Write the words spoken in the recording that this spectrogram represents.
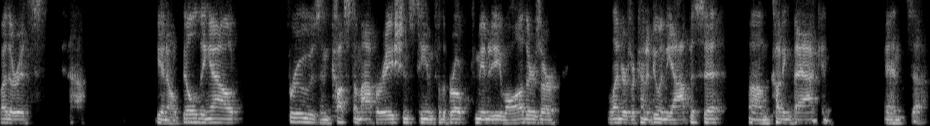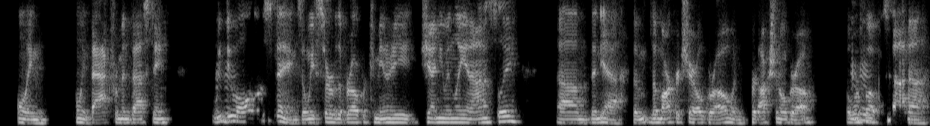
whether it's you know building out crews and custom operations team for the broker community while others are lenders are kind of doing the opposite um, cutting back and and uh, pulling pulling back from investing we mm-hmm. do all those things and we serve the broker community genuinely and honestly um, then yeah the, the market share will grow and production will grow but we're mm-hmm. focused on uh,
